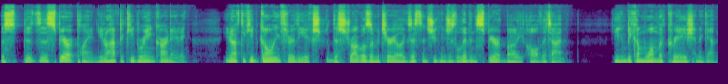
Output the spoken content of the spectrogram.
the, the, the spirit plane. You don't have to keep reincarnating. You don't have to keep going through the the struggles of material existence. You can just live in spirit body all the time. You can become one with creation again.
